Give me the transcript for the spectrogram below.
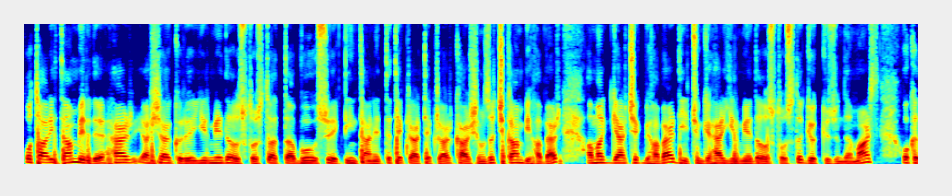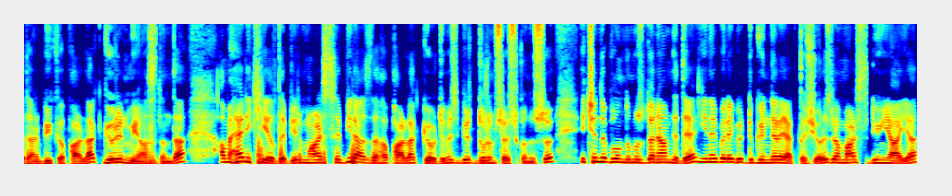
O tarihten beri de her aşağı yukarı 27 Ağustos'ta hatta bu sürekli internette tekrar tekrar karşımıza çıkan bir haber. Ama gerçek bir haber değil çünkü her 27 Ağustos'ta gökyüzünde Mars o kadar büyük ve parlak görünmüyor aslında. Ama her iki yılda bir Mars'ı biraz daha parlak gördüğümüz bir durum söz konusu. İçinde bulunduğumuz dönemde de yine böyle bir günlere yaklaşıyoruz ve Mars dünyaya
